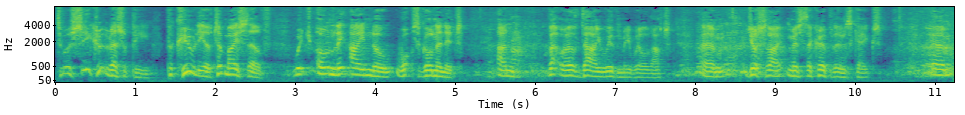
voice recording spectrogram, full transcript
to a secret recipe peculiar to myself, which only I know what's gone in it. And that will die with me, will that? Um, just like Mr. Cripplin's cakes. Um,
